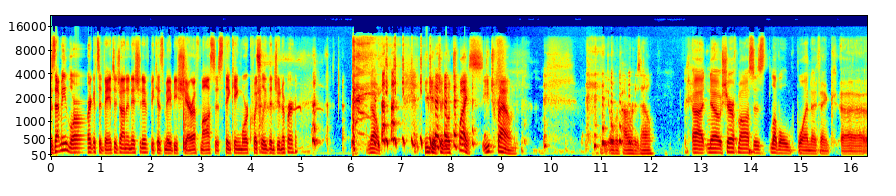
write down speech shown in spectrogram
Does that mean Laura gets advantage on initiative because maybe Sheriff Moss is thinking more quickly than Juniper? No. you get to go twice each round. Be overpowered as hell. Uh, no, Sheriff Moss is level one, I think. Uh,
